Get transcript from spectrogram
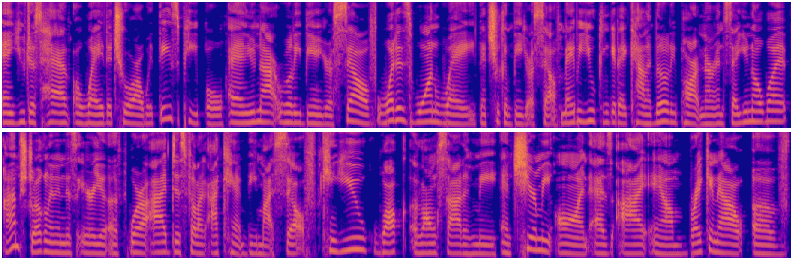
and you just have a way that you are with these people and you're not really being yourself. What is one way that you can be yourself? Maybe you can get an accountability partner and say, you know what? I'm struggling in this area of where I just feel like I can't be myself. Can you walk alongside of me and cheer me on as I am breaking out of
